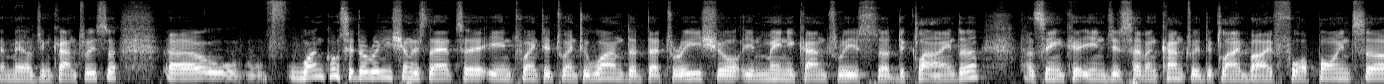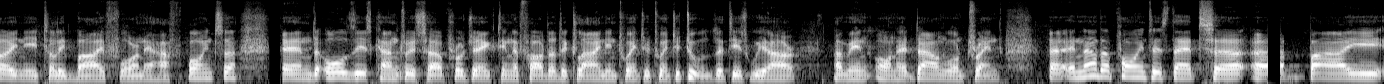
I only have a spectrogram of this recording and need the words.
emerging countries. One consideration is that in 2021, the debt ratio in many countries declined. I think in G7 countries declined by four points, in Italy by four and a half points, and all these countries are projecting a further decline in 2022. That is, we are, I mean, on a downward trend. Uh, another point is that uh, uh, by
